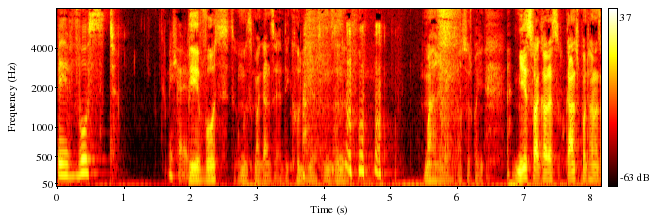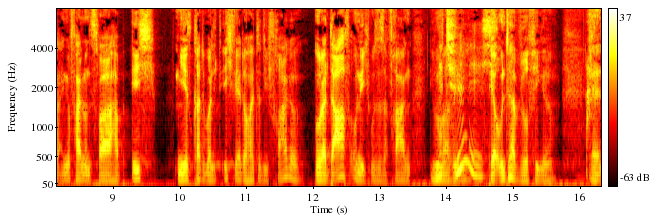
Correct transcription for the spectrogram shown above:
Bewusst. Michael. Bewusst, um es mal ganz artikuliert im Sinne von Marie auszusprechen. Mir ist zwar gerade das ganz spontanes eingefallen und zwar habe ich mir jetzt gerade überlegt, ich werde heute die Frage oder darf, oh nee, ich muss es erfragen. Liebe Natürlich. Marie, der Unterwürfige. Äh,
